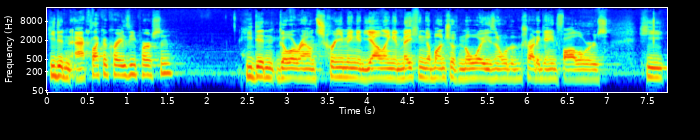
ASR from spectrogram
He didn't act like a crazy person. He didn't go around screaming and yelling and making a bunch of noise in order to try to gain followers. He,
